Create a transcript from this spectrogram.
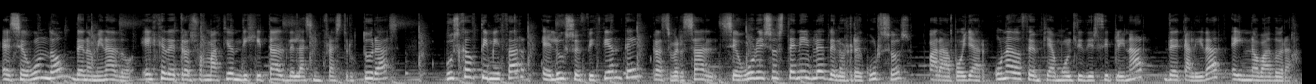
El segundo, denominado Eje de Transformación Digital de las Infraestructuras, busca optimizar el uso eficiente, transversal, seguro y sostenible de los recursos para apoyar una docencia multidisciplinar de calidad e innovadora,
